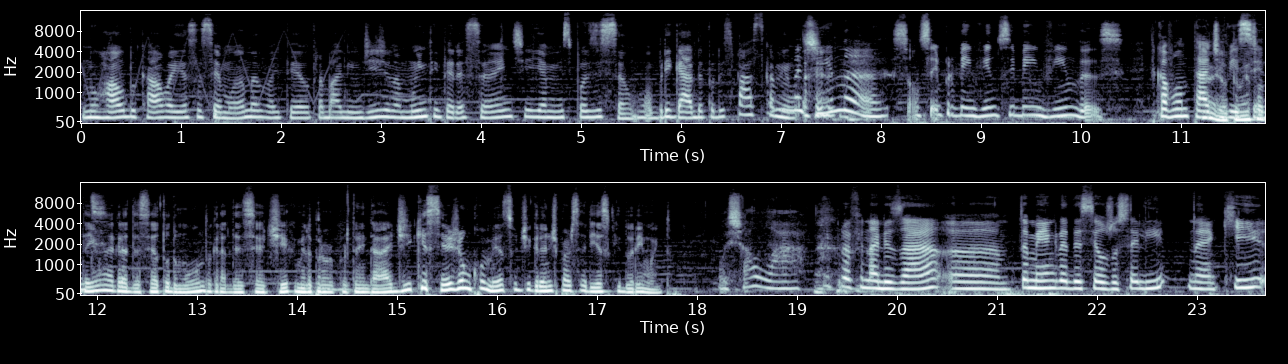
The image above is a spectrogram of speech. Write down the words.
no Hall do Cal aí essa semana, vai ter o trabalho indígena muito interessante e a minha exposição. Obrigada pelo espaço, Camila. Imagina, são sempre bem-vindos e bem-vindas. Fica à vontade, é, eu Vicente. Eu também só tenho a agradecer a todo mundo, agradecer a ti, Camila, pela oportunidade e que seja um começo de grandes parcerias que durem muito. Oxalá. E para finalizar, uh, também agradecer ao Jocely, né, que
